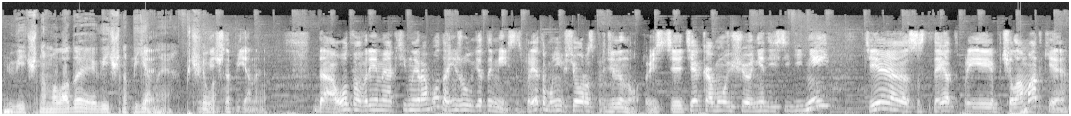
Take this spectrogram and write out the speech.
Вечно молодая, вечно пьяная да, пчела. Вечно пьяная. Да, вот во время активной работы они живут где-то месяц. При этом у них все распределено. То есть э, те, кому еще нет 10 дней, те состоят при пчеломатке,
